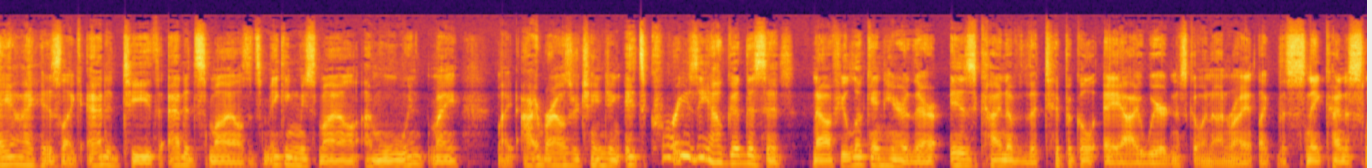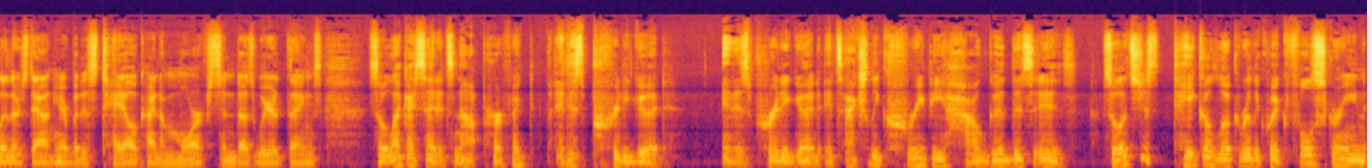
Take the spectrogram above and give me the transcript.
AI has like added teeth, added smiles. It's making me smile. I'm win- my my eyebrows are changing. It's crazy how good this is. Now, if you look in here, there is kind of the typical AI weirdness going on, right? Like the snake kind of slithers down here, but his tail kind of morphs and does weird things. So, like I said, it's not perfect, but it is pretty good. It is pretty good. It's actually creepy how good this is. So let's just take a look really quick, full screen,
